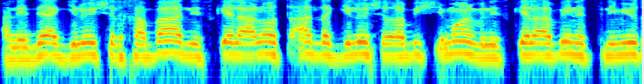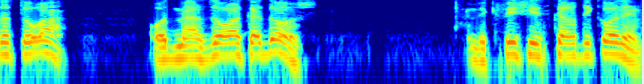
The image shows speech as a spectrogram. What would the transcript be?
על ידי הגילוי של חב"ד, נזכה לעלות עד לגילוי של רבי שמעון ונזכה להבין את פנימיות התורה, עוד מהזוהר הקדוש. וכפי שהזכרתי קודם,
